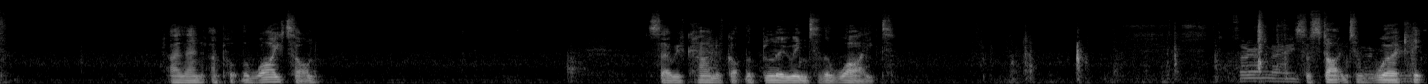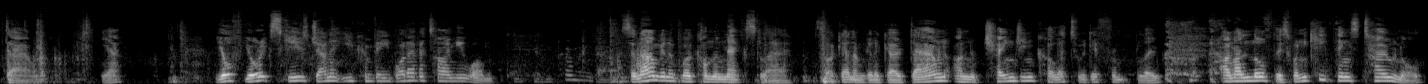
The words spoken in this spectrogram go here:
And then I put the white on. So we've kind of got the blue into the white. So starting to work it down. Yeah? You're, you're excused, Janet. You can be whatever time you want. So now I'm going to work on the next layer. So again, I'm going to go down. I'm changing colour to a different blue. And I love this. When you keep things tonal,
